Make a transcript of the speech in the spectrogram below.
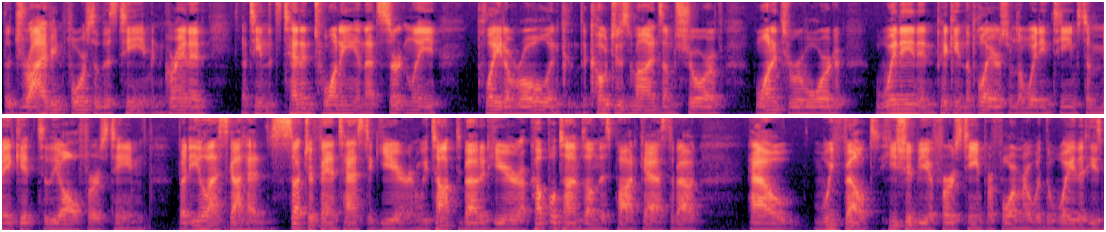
the driving force of this team. And granted, a team that's 10 and 20, and that's certainly played a role in the coaches' minds, I'm sure, of wanting to reward winning and picking the players from the winning teams to make it to the all first team. But Eli Scott had such a fantastic year, and we talked about it here a couple times on this podcast about how we felt he should be a first team performer with the way that he's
